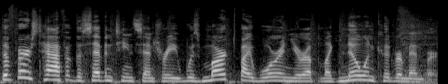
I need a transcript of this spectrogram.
The first half of the 17th century was marked by war in Europe like no one could remember.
